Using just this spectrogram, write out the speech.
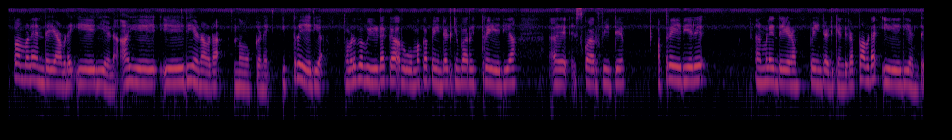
അപ്പോൾ നമ്മൾ എന്ത് ചെയ്യുക അവിടെ ഏരിയയാണ് ആ ഏരിയയാണ് അവിടെ നോക്കണേ. ഇത്ര ഏരിയ നമ്മളിപ്പോൾ വീടൊക്കെ റൂമൊക്കെ പെയിന്റ് അടിക്കുമ്പോൾ ഇത്ര ഏരിയ സ്ക്വയർ ഫീറ്റ് അത്ര ഏരിയയിൽ നമ്മൾ എന്ത് ചെയ്യണം? പെയിന്റ് അടിക്കേണ്ടി വരും. അപ്പോൾ അവിടെ ഏരിയ ഉണ്ട്.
